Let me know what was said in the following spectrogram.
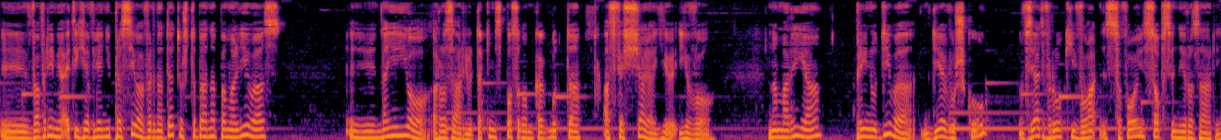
во время этих явлений просила Бернадетту, чтобы она помолилась на ее розарию, таким способом, как будто освящая его. Но Мария принудила девушку взять в руки свой собственный розарий.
